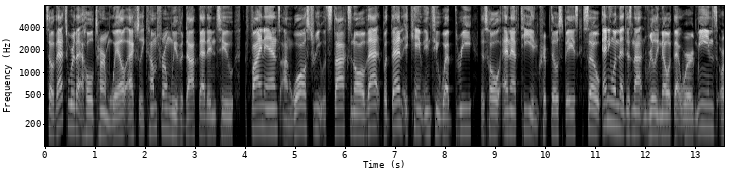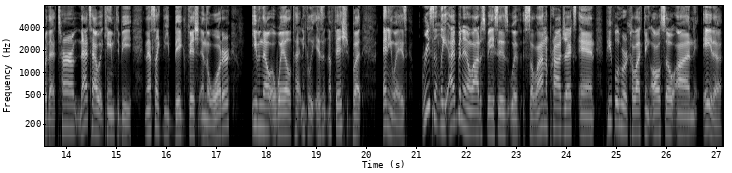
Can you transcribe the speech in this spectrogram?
So that's where that whole term whale actually comes from. We've adopted that into finance on Wall Street with stocks and all of that. But then it came into Web3, this whole NFT and crypto space. So anyone that does not really know what that word means or that term, that's how it came to be. And that's like the big fish in the water even though a whale technically isn't a fish. But, anyways, recently I've been in a lot of spaces with Solana projects and people who are collecting also on ADA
